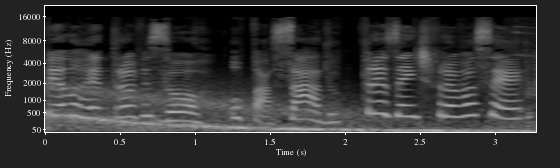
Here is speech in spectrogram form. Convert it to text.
Pelo retrovisor, o passado presente para você.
